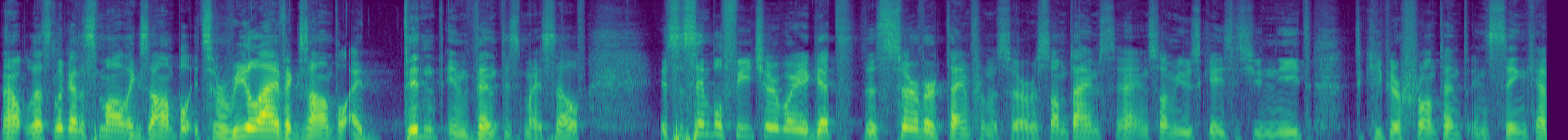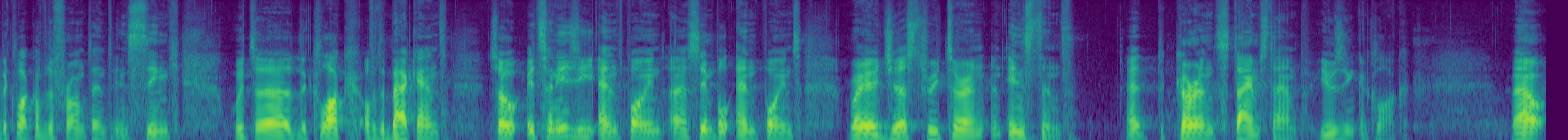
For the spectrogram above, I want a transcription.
Now, let's look at a small example. It's a real-life example. I didn't invent this myself. It's a simple feature where you get the server time from the server. Sometimes, in some use cases, you need to keep your front end in sync, the clock of the front end in sync with uh, the clock of the back end. So it's an easy endpoint, a simple endpoint where you just return an instant, the current timestamp using a clock. Now,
